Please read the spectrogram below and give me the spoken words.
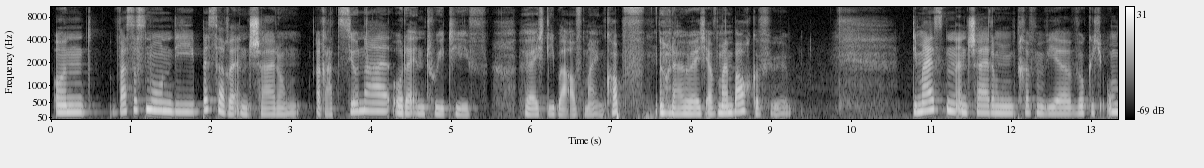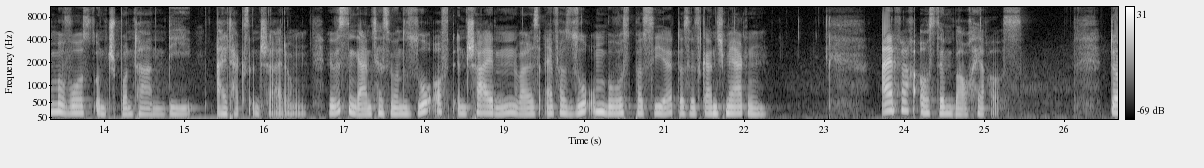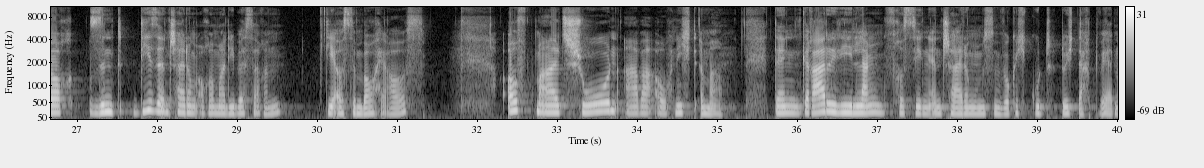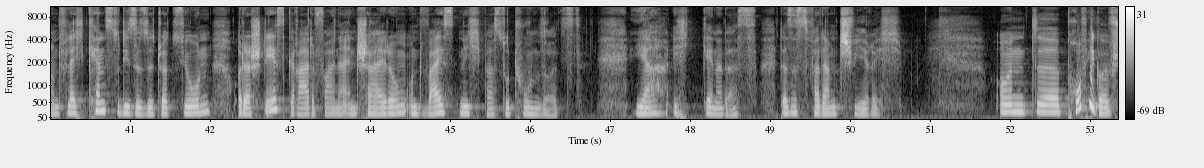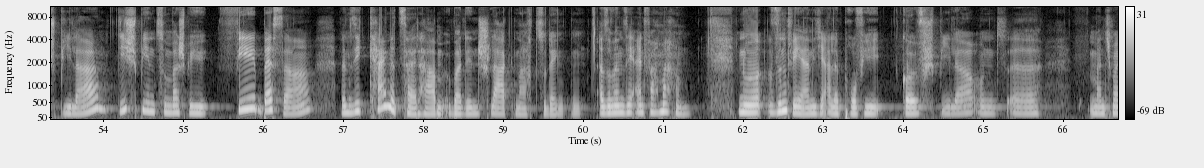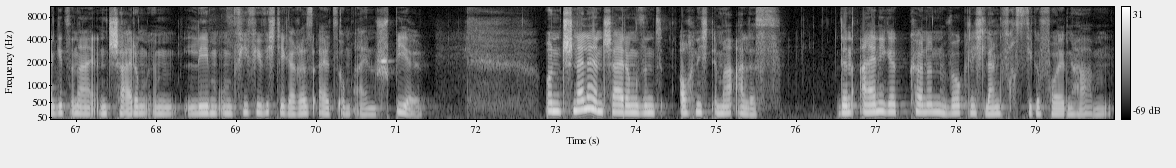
Und was ist nun die bessere Entscheidung? Rational oder intuitiv? Höre ich lieber auf meinen Kopf oder höre ich auf mein Bauchgefühl? Die meisten Entscheidungen treffen wir wirklich unbewusst und spontan, die Alltagsentscheidungen. Wir wissen gar nicht, dass wir uns so oft entscheiden, weil es einfach so unbewusst passiert, dass wir es gar nicht merken. Einfach aus dem Bauch heraus. Doch sind diese Entscheidungen auch immer die besseren? Die aus dem Bauch heraus? Oftmals schon, aber auch nicht immer. Denn gerade die langfristigen Entscheidungen müssen wirklich gut durchdacht werden. Und vielleicht kennst du diese Situation oder stehst gerade vor einer Entscheidung und weißt nicht, was du tun sollst. Ja, ich kenne das. Das ist verdammt schwierig. Und äh, Profigolfspieler, die spielen zum Beispiel viel besser, wenn sie keine Zeit haben, über den Schlag nachzudenken. Also wenn sie einfach machen. Nur sind wir ja nicht alle Profi-Golfspieler und äh, manchmal geht es in einer Entscheidung im Leben um viel, viel Wichtigeres als um ein Spiel. Und schnelle Entscheidungen sind auch nicht immer alles. Denn einige können wirklich langfristige Folgen haben.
